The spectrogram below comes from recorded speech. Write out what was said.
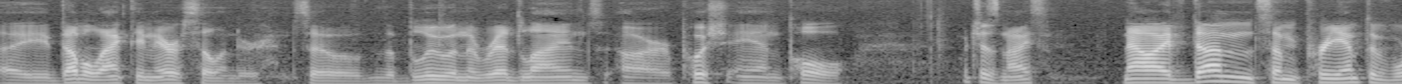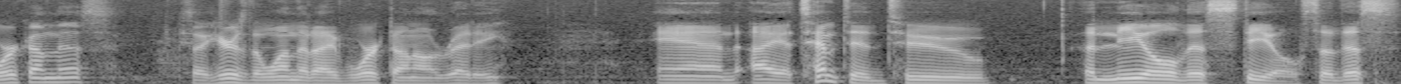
a double acting air cylinder. So the blue and the red lines are push and pull, which is nice. Now I've done some preemptive work on this. So here's the one that I've worked on already. And I attempted to anneal this steel. So this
